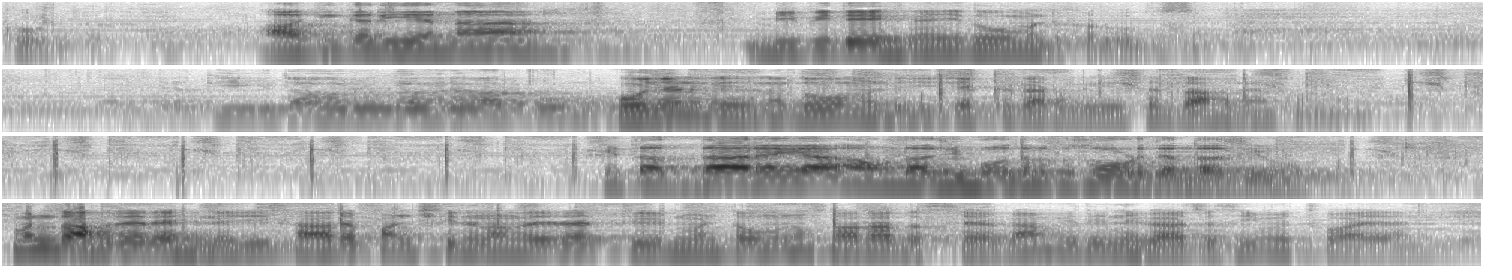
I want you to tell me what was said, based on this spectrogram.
ਕੋਈ ਆ ਕੀ ਕਰੀਏ ਨਾ? ਬੀਪੀ ਦੇਖਦੇ ਆ ਜੀ 2 ਮਿੰਟ ਖੜੋ ਤੁਸੀਂ। ਡਾਕਟਰ ਠੀਕ ਤਾਂ ਹੋ ਜਾਊਗਾ ਮੇਰੇ ਬਾਪੂ। ਹੋ ਜਾਣਗੇ ਨਾ 2 ਮਿੰਟ ਜੀ ਚੈੱਕ ਕਰ ਲਈਏ ਫਿਰ ਦੱਸ ਦਿਆਂ ਤੁਹਾਨੂੰ। ਇਹ ਤਾਂ ਅੱਧਾ ਰਹਿ ਗਿਆ ਆਉਂਦਾ ਸੀ ਬੋਤਲ ਘਸੋੜ ਜਾਂਦਾ ਸੀ ਉਹ। ਮੈਨੂੰ ਦੱਸਦੇ ਰਹੇ ਨੇ ਜੀ ਸਾਰੇ ਪੰਜ ਛੇ ਦਿਨਾਂ ਦਾ ਜਿਹੜਾ ਟ੍ਰੀਟਮੈਂਟ ਉਹ ਮੈਨੂੰ ਸਾਰਾ ਦੱਸਿਆਗਾ ਮੇਰੀ ਨਿਗਾਹ 'ਚ ਸੀ ਮੈਥੋਂ ਆਇਆ ਨਹੀਂ ਗਿਆ।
